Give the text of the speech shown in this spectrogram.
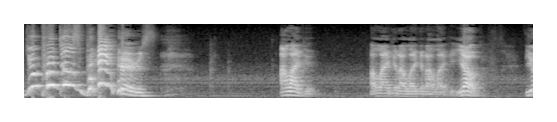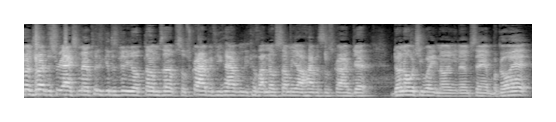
you produce bangers. I like it. I like it. I like it. I like it. Yo, if you enjoyed this reaction, man, please give this video a thumbs up. Subscribe if you haven't, because I know some of y'all haven't subscribed yet. Don't know what you're waiting on, you know what I'm saying? But go ahead,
